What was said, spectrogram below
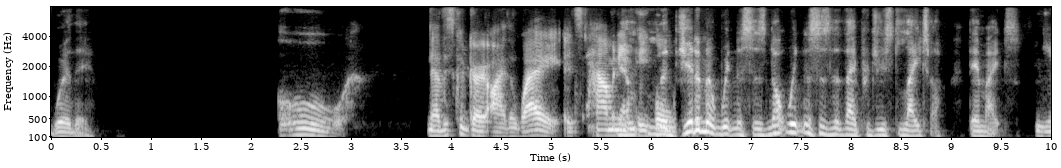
were there? Oh, now this could go either way. It's how many Now, people. legitimate witnesses, not witnesses that they produced later, their mates. Yeah.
